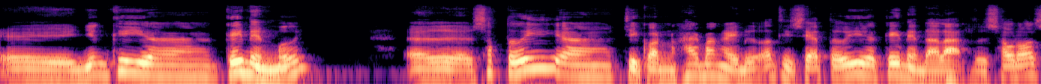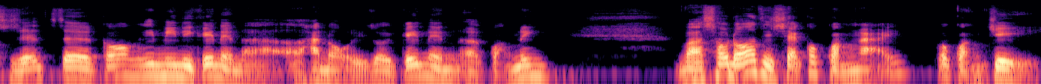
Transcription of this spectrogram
uh, những cái uh, cái nền mới. Uh, sắp tới uh, chỉ còn hai ba ngày nữa thì sẽ tới cái nền Đà Lạt rồi sau đó sẽ có cái mini cái nền ở, ở Hà Nội rồi cái nền ở Quảng Ninh. Và sau đó thì sẽ có Quảng Ngãi có Quảng Trị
